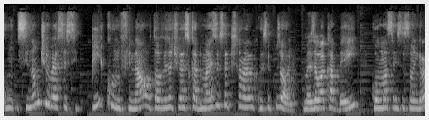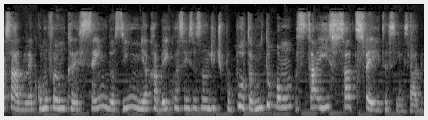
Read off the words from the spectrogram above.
com, se não tivesse esse pico no final, talvez eu tivesse ficado mais decepcionado com esse episódio. Mas eu acabei com uma sensação engraçada, né? Como foi um crescendo, assim, e acabei com a sensação de, tipo, puta, muito bom sair satisfeita, assim, sabe?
